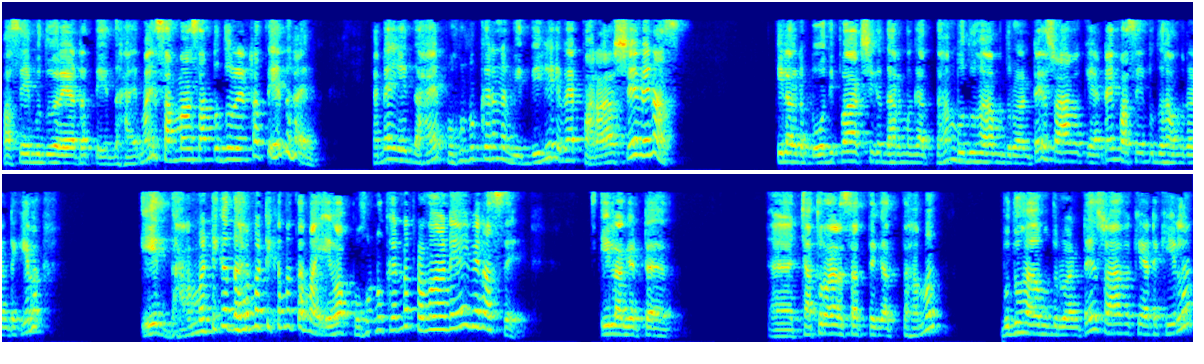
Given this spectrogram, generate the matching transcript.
පසේ බුදුරයාටත් ඒ 10මයි, සම්මා සම්බුදුරයාටත් ඒ 10මයි. හැබැයි මේ 10 පුහුණු කරන විදිහේ ඒවා පරාශය වෙනස්. ඊළඟට බෝධිපාක්ෂික ධර්ම ගත්තාම බුදුහාමුදුරන්ට ශ්‍රාවකයාටයි පසේ බුදුහාමුදුරන්ට කියලා ඒ ධර්ම ටික ධර්ම ටිකම තමයි. ඒවා පුහුණු කරන ප්‍රමාණයයි වෙනස් ඊළඟට චතුරාර්ය සත්‍ය ගත්තාම බුදුහාමුදුරුවන්ට ශ්‍රාවකයාට කියලා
